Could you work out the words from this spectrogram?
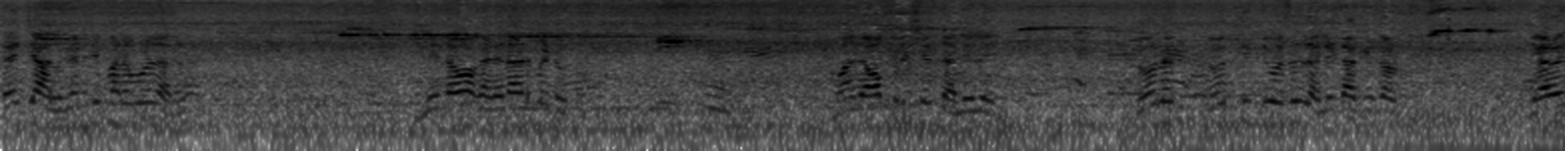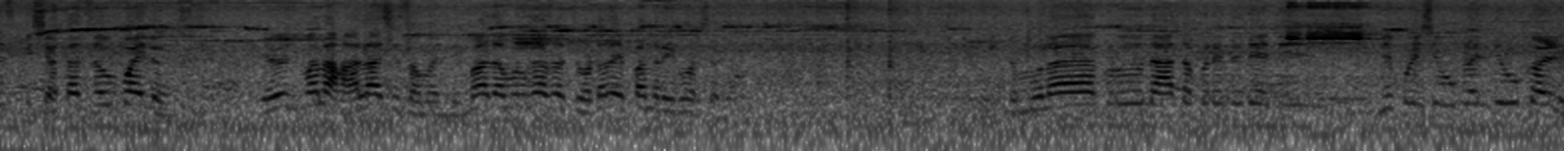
त्यांच्या हलगर्जीपणामुळे झालं ना. मी दवाखान्यात ॲडमिट होतो. माझं ऑपरेशन झालेलं आहे. दोन दोन तीन दिवसच झाले टाके काढून. ज्यावेळेस मी शेतात जाऊन पाहिलं त्यावेळेस मला हाल असे समजले. माझा मुलगा असा छोटाच आहे पंधरा एक वर्षाचा. तर मुलाकडून आतापर्यंत त्यांनी जे पैसे उकळले ते उकळले.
